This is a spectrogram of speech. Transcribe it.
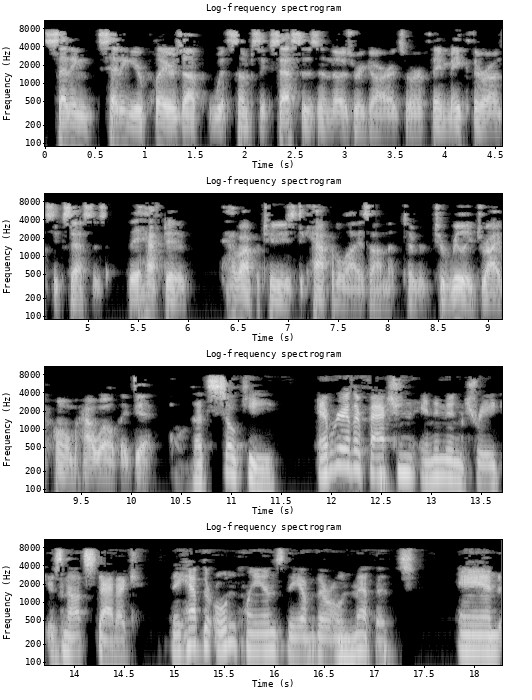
Setting, setting your players up with some successes in those regards, or if they make their own successes, they have to have opportunities to capitalize on them to, to really drive home how well they did. That's so key. Every other faction in an intrigue is not static. They have their own plans, they have their own methods, and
